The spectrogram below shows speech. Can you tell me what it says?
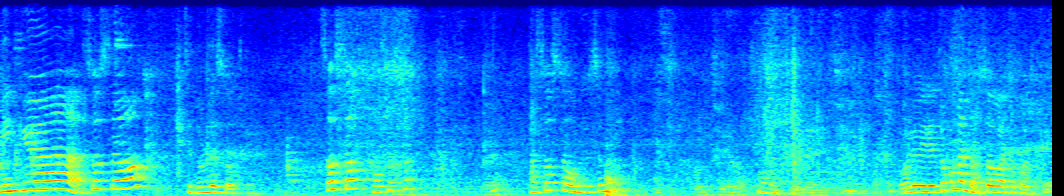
민규야 썼어? 쟤 놀랬어 어떻게? 썼어? 다 썼어? 다 썼어 오늘 썼니? 못해요? 응. 네. 월요일에 조금만 더 써가지고 어때?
